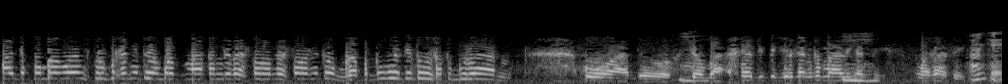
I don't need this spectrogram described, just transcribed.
pajak pembangunan 10% itu yang buat makan di restoran-restoran itu berapa duit itu satu bulan? Waduh, Hmm. coba dipikirkan kembali Hmm. nanti. Terima kasih. Oke.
